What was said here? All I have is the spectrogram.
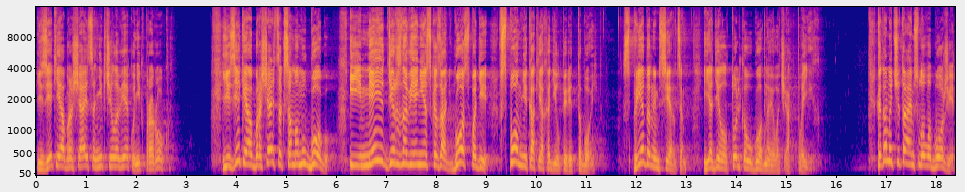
Иезекия обращается не к человеку, не к пророку. Езекия обращается к самому Богу и имеет дерзновение сказать, «Господи, вспомни, как я ходил перед Тобой с преданным сердцем, и я делал только угодное в очах Твоих». Когда мы читаем Слово Божье,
